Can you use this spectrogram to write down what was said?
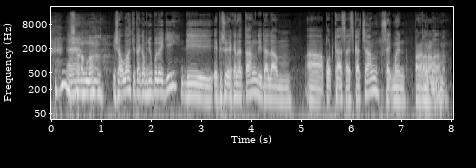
InsyaAllah. insyaallah kita akan berjumpa lagi di episod yang akan datang di dalam uh, podcast Ais Kacang segmen paranormal, Paranormal.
